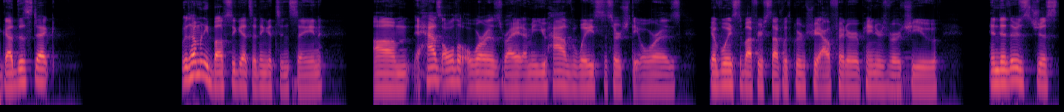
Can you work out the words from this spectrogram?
I got this deck with how many buffs it gets. I think it's insane. Um, it has all the auras, right? I mean, you have ways to search the auras. You have ways to buff your stuff with Grimstreet Outfitter, Painter's Virtue, and then there's just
